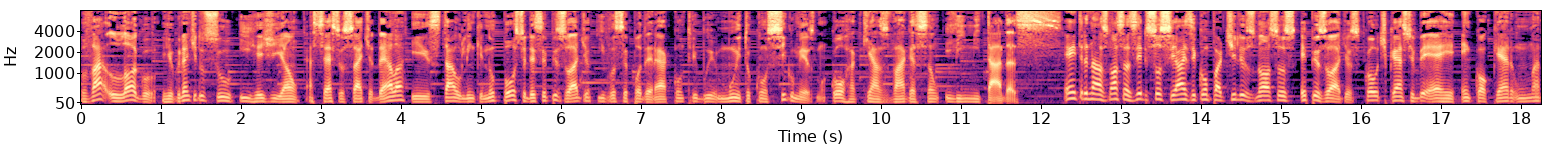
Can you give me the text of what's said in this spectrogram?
Vá logo, Rio Grande do Sul e região. Acesse o site dela e está o link no post desse episódio e você poderá contribuir muito consigo mesmo. Corra que as vagas são limitadas. Entre nas nossas redes sociais e compartilhe os nossos episódios. Coachcast BR em qualquer uma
